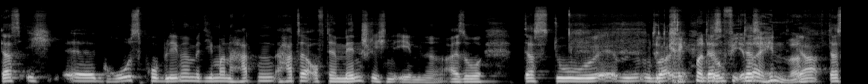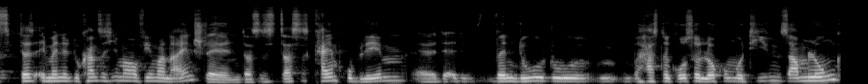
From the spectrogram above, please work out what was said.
dass ich äh, groß Probleme mit jemandem hatten, hatte auf der menschlichen Ebene. Also, dass du. Ähm, das kriegt man das, irgendwie das, immer hin, wa? Ja, das, das, ich meine, du kannst dich immer auf jemanden einstellen. Das ist, das ist kein Problem. Äh, wenn du, du hast eine große Lokomotivensammlung,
